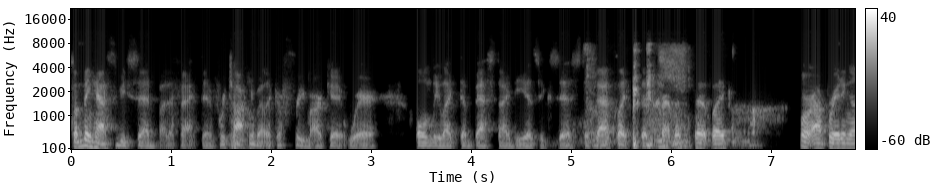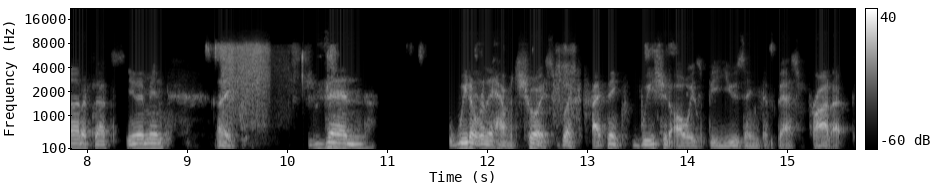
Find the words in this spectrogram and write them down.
something has to be said by the fact that if we're talking about like a free market where only like the best ideas exist, if that's like the premise that like we're operating on, if that's you know what I mean, like then we don't really have a choice. Like I think we should always be using the best product.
